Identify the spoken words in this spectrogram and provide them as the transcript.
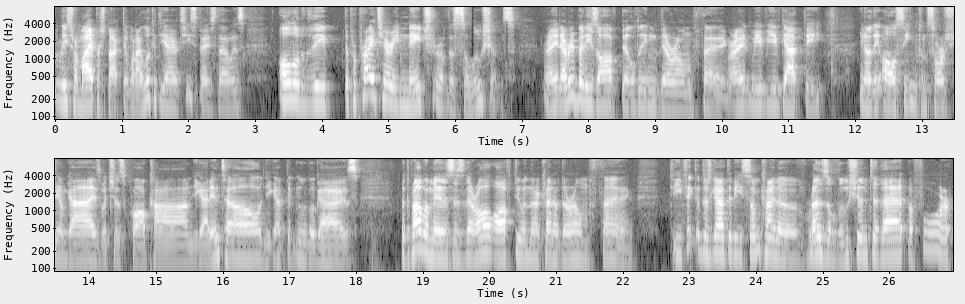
at least from my perspective, when I look at the IoT space, though, is all of the the proprietary nature of the solutions. Right, everybody's off building their own thing. Right, we've you've got the you know the AllSeen Consortium guys, which is Qualcomm. You got Intel, and you got the Google guys. But the problem is, is they're all off doing their kind of their own thing. Do you think that there's got to be some kind of resolution to that before?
